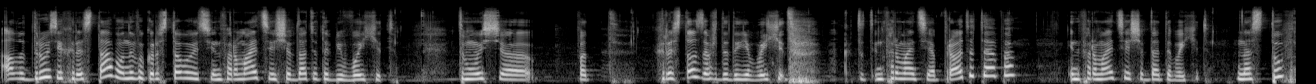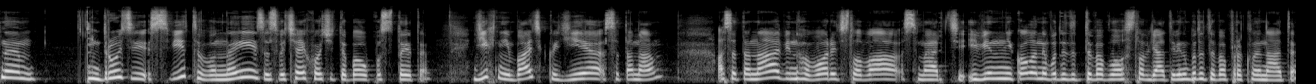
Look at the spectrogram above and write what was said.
Але друзі Христа вони використовують цю інформацію, щоб дати тобі вихід. Тому що от, Христос завжди дає вихід. Тут інформація проти тебе інформація, щоб дати вихід. Наступне. Друзі світу вони зазвичай хочуть тебе опустити. Їхній батько є сатана, а сатана він говорить слова смерті, і він ніколи не буде тебе благословляти, він буде тебе проклинати.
